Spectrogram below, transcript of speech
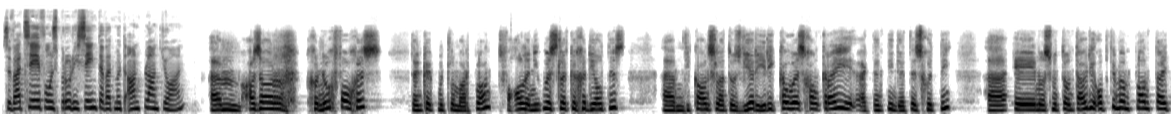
So wat sê vir ons produsente wat moet aanplant Johan? Ehm um, as daar genoeg vog is, dink ek moet hulle maar plant veral in die oostelike gedeeltes. Ehm um, die kans dat ons weer hierdie koues gaan kry, ek dink nie dit is goed nie. Uh en ons moet onthou die optimum planttyd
